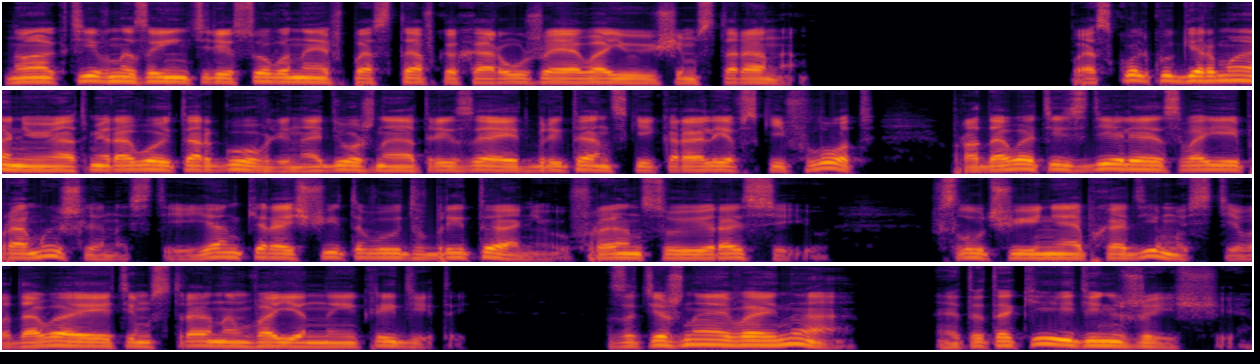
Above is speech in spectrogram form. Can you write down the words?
но активно заинтересованное в поставках оружия воюющим сторонам. Поскольку Германию от мировой торговли надежно отрезает британский королевский флот, Продавать изделия своей промышленности янки рассчитывают в Британию, Францию и Россию, в случае необходимости выдавая этим странам военные кредиты. Затяжная война — это такие деньжищи,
